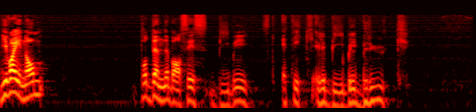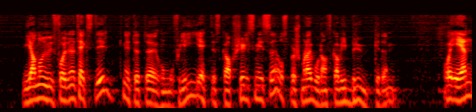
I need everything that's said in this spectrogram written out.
Vi var innom på denne basis bibelsk etikk, eller bibelbruk. Vi har noen utfordrende tekster knyttet til homofili, ekteskap, skilsmisse, og spørsmålet er hvordan skal vi bruke dem. Og en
